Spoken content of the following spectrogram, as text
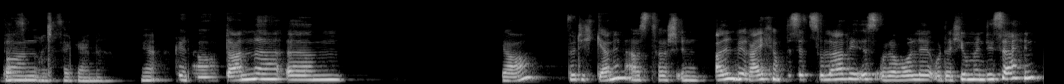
Das mache ich sehr gerne. Ja. Genau. Dann ähm, ja, würde ich gerne einen Austausch in allen mhm. Bereichen, ob das jetzt Solavi ist oder Wolle oder Human Design.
